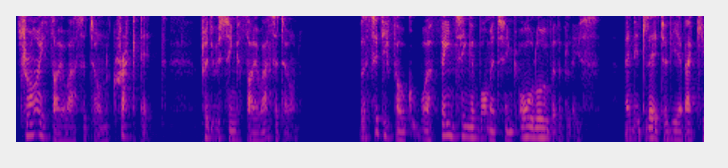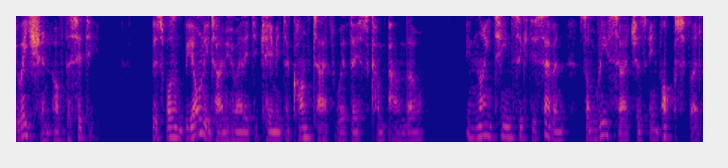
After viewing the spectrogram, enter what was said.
trithioacetone cracked it, producing thioacetone. The city folk were fainting and vomiting all over the place, and it led to the evacuation of the city. This wasn't the only time humanity came into contact with this compound, though. In 1967, some researchers in Oxford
